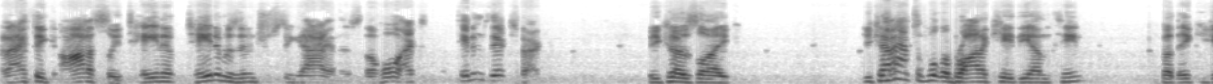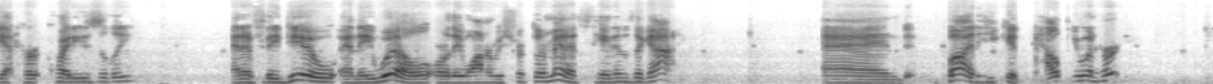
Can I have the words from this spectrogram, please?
and I think honestly, Tatum Tatum is an interesting guy in this. The whole X, Tatum's the X factor because like you kind of have to put LeBron and KD on the team, but they could get hurt quite easily. And if they do, and they will, or they want to restrict their minutes, Tatum's the guy. And but he could help you and hurt you,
